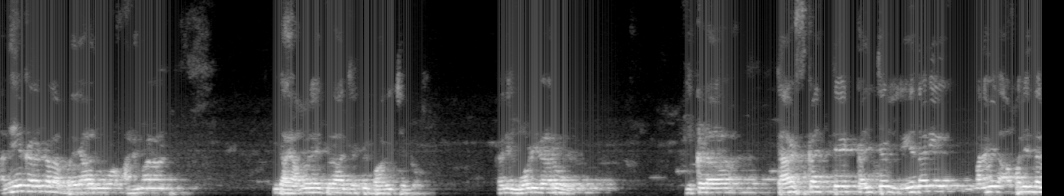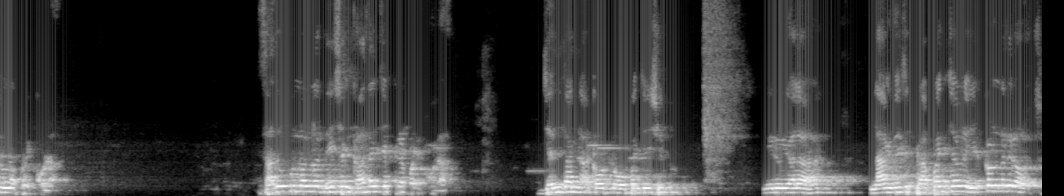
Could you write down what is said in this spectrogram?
అనేక రకాల భయాలు అనుమానాలు ఇది అమలవుతుందా అని చెప్పి భావించారు కానీ మోడీ గారు ఇక్కడ ట్యాక్స్ కట్టే కల్చర్ లేదని మన మీద అపనిందలు ఉన్నప్పటికి కూడా చదువుకున్న దేశం కాదని చెప్పినప్పటికి కూడా జన్ధన్ అకౌంట్లు ఓపెన్ చేసిండు. మీరు ఇలా నాకు తెలిసి ప్రపంచంలో ఎక్కడున్నది కావచ్చు?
